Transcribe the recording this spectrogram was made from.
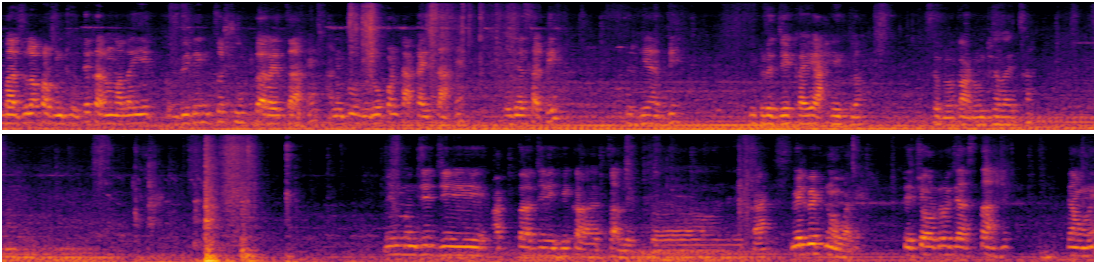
बाजूला काढून ठेवते कारण मला एक बिडिंगचं शूट करायचं आहे आणि तो व्हिडिओ पण टाकायचा आहे. त्याच्यासाठी तर हे आधी इकडे जे काही आहे इथलं सगळं काढून ठेवायचं. मेन म्हणजे जे आत्ता जे हे काय चालेल काय? वेलवेट नऊवाऱ्या. त्याची ऑर्डर जास्त आहे. त्यामुळे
